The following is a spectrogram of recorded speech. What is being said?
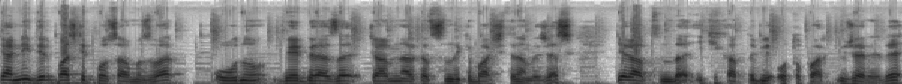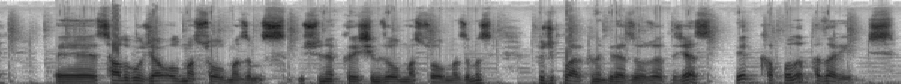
Yani nedir? Basketbol sahamız var. Onu ve biraz da caminin arkasındaki bahçeden alacağız. Yer altında iki katlı bir otopark. Üzerine de e, sağlık ocağı olmazsa olmazımız. Üstüne kreşimiz olmazsa olmazımız. Çocuk parkını biraz da uzatacağız. Ve kapalı pazar yerimiz.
